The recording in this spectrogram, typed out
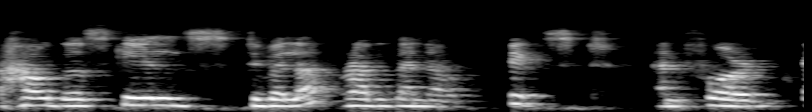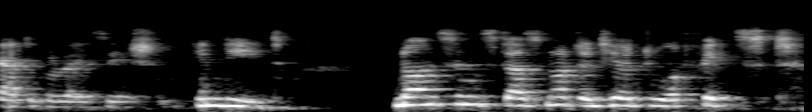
how the scales develop rather than a fixed and firm categorization. Indeed, nonsense does not adhere to a fixed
